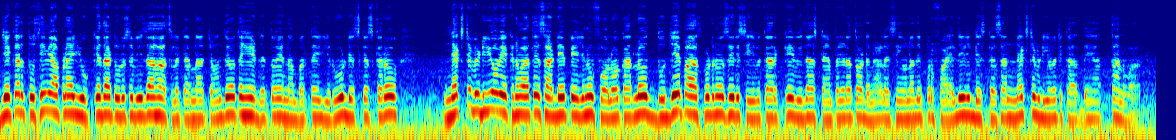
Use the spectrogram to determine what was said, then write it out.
ਜੇਕਰ ਤੁਸੀਂ ਵੀ ਆਪਣਾ ਯੂਕੇ ਦਾ ਟੂਰਿਸਟ ਵੀਜ਼ਾ ਹਾਸਲ ਕਰਨਾ ਚਾਹੁੰਦੇ ਹੋ, ਤੇ ਹੇਠ ਦਿੱਤੇ ਹੋਏ ਨੰਬਰ ਤੇ ਜਰੂਰ ਡਿਸਕਸ ਕਰੋ। ਨੈਕਸਟ ਵੀਡੀਓ ਵੇਖਣ ਵਾਸਤੇ ਸਾਡੇ ਪੇਜ ਨੂੰ ਫੋਲੋ ਕਰ ਲਓ। ਦੂਜੇ ਪਾਸਪੋਰਟ ਨੂੰ ਅਸੀਂ ਰਿਸੀਵ ਕਰਕੇ ਵੀਜ਼ਾ ਸਟੈਂਪ ਜਿਹੜਾ ਤੁਹਾਡੇ ਨਾਲ ਅਸੀਂ ਉਹਨਾਂ ਦੀ ਪ੍ਰੋਫਾਈਲ ਦੀ ਡਿਸਕਸ਼ਨ ਨੈਕਸਟ ਵੀਡੀਓ ਵਿੱਚ ਕਰਦੇ ਹਾਂ। ਧੰਨਵਾਦ।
